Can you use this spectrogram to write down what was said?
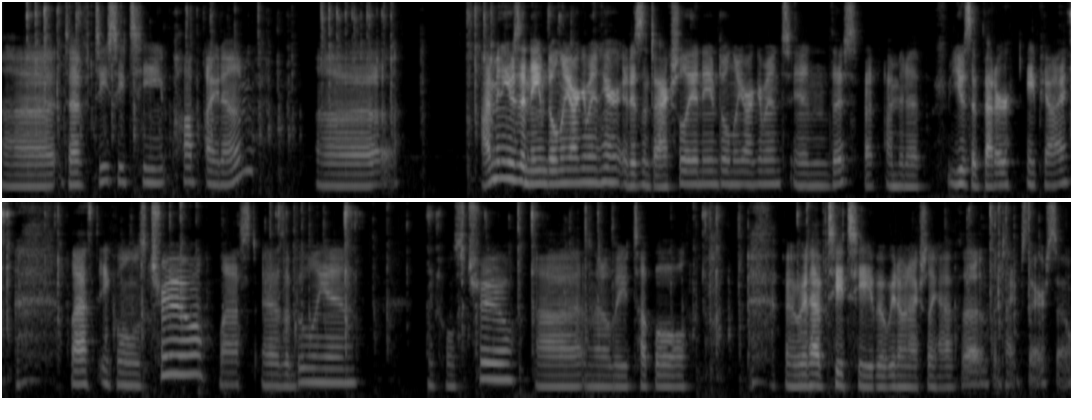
Uh, def dct pop item. Uh, I'm to use a named only argument here. It isn't actually a named only argument in this, but I'm to use a better API. Last equals true, last as a boolean equals true, uh, and that'll be tuple we would have TT, but we don't actually have the, the types there, so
